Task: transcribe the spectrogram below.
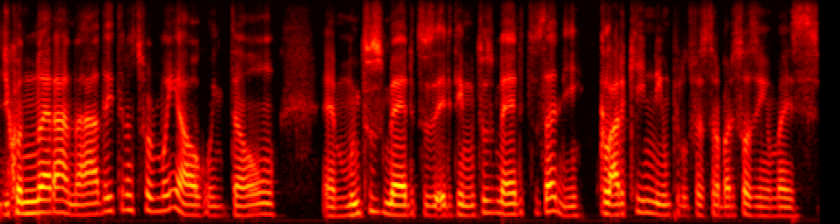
de quando não era nada e transformou em algo. Então, é, muitos méritos, ele tem muitos méritos ali. Claro que nenhum piloto faz o trabalho sozinho, mas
